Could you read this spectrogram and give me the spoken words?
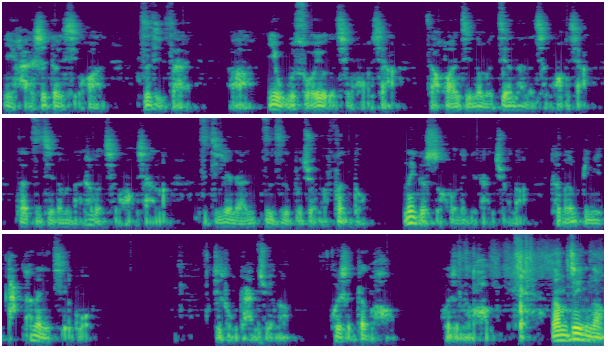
你还是更喜欢自己在啊一无所有的情况下，在环境那么艰难的情况下，在自己那么难受的情况下呢，自己仍然孜孜不倦的奋斗。那个时候那个感觉呢，可能比你达成那个结果，这种感觉呢，会是更好，会是更好。那么这个呢，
